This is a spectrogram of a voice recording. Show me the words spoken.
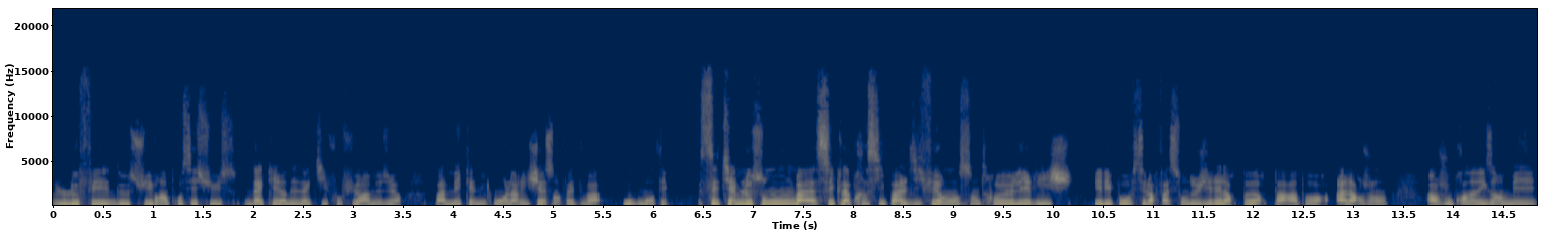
le fait de suivre un processus, d'acquérir des actifs au fur et à mesure, bah, mécaniquement, la richesse en fait va augmenter. Septième leçon, bah, c'est que la principale différence entre les riches et les pauvres, c'est leur façon de gérer leur peur par rapport à l'argent. Alors je vous prends un exemple, mais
